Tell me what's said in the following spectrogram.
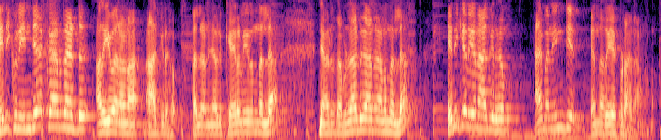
എനിക്കൊരു ഇന്ത്യക്കാരനായിട്ട് അറിയുവാനാണ് ആഗ്രഹം. അല്ലാണ്ട് ഞാൻ ഒരു കേരളീയനെന്നല്ല ഞാനൊരു തമിഴ്നാട്ടുകാരനാണെന്നല്ല എനിക്കറിയാൻ ആഗ്രഹം ഐ എം എൻ ഇന്ത്യൻ എന്നറിയപ്പെടാനാണ്.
